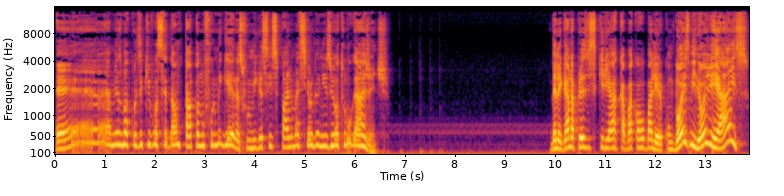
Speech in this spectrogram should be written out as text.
é a mesma coisa que você dar um tapa no formigueiro. As formigas se espalham, mas se organizam em outro lugar, gente. Delegada presa disse que queria acabar com a roubalheira. Com 2 milhões de reais?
